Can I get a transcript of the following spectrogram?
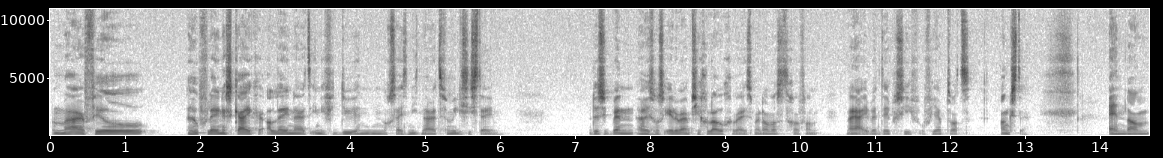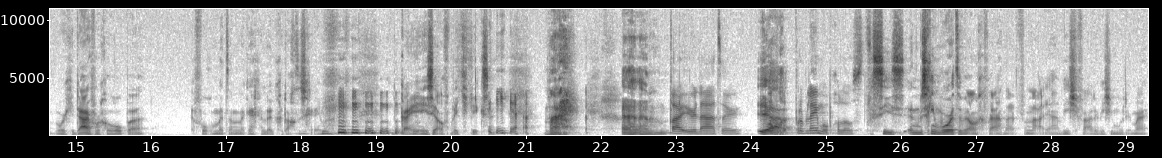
maar veel hulpverleners kijken alleen naar het individu en nog steeds niet naar het familiesysteem. Dus ik ben heus wel eens eerder bij een psycholoog geweest, maar dan was het gewoon van, nou ja, je bent depressief of je hebt wat angsten. En dan word je daarvoor geholpen, volgens met een, leuk gedachtenschema. dan kan je jezelf een beetje fixen. ja. Maar, een paar uur later. ja, Opge- probleem opgelost. Precies. En misschien wordt er wel gevraagd naar van, nou ja, wie is je vader, wie is je moeder, maar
